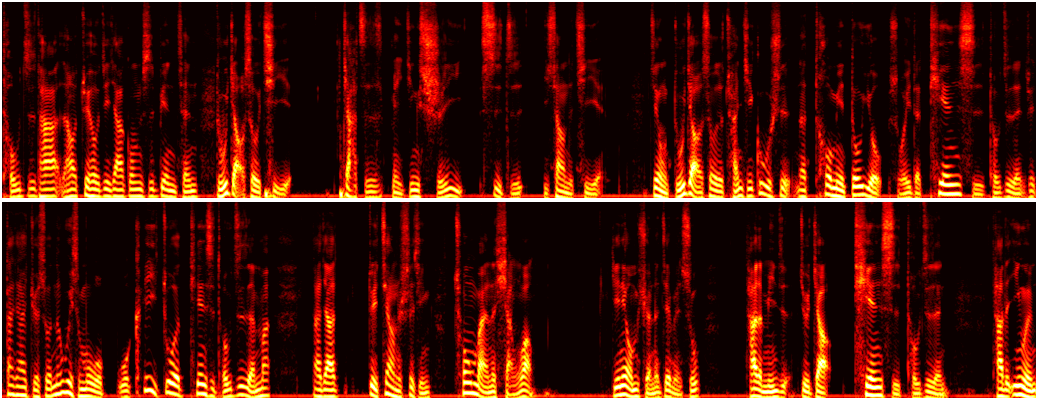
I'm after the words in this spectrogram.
投资它，然后最后这家公司变成独角兽企业，价值美金十亿市值以上的企业？这种独角兽的传奇故事，那后面都有所谓的天使投资人，所以大家觉得说，那为什么我我可以做天使投资人吗？大家对这样的事情充满了想望。今天我们选的这本书，它的名字就叫《天使投资人》，它的英文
